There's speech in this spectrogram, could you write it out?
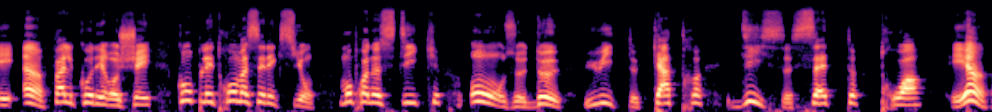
et 1. Falco des Rochers compléteront ma sélection. Mon pronostic 11, 2, 8, 4, 10, 7, 3 et 1.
